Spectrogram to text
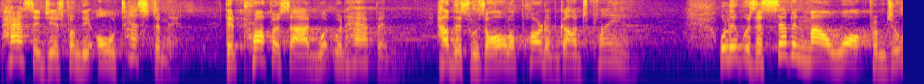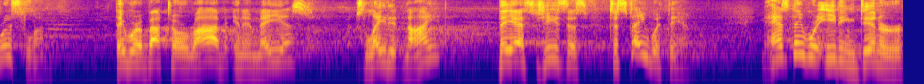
passages from the Old Testament that prophesied what would happen, how this was all a part of God's plan. Well, it was a seven mile walk from Jerusalem. They were about to arrive in Emmaus. It was late at night. They asked Jesus to stay with them. As they were eating dinner,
